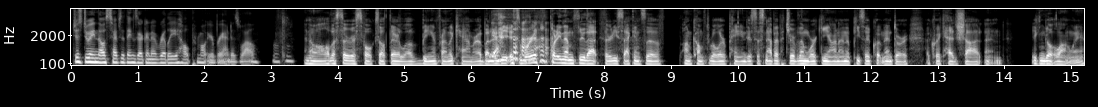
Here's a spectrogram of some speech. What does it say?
just doing those types of things are going to really help promote your brand as well. Mhm. i know all the service folks out there love being in front of the camera but Yeah. it'd be, it's worth putting them through that 30 seconds of uncomfortable or pain just to snap a picture of them working on, on a piece of equipment or a quick headshot and it can go a long way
